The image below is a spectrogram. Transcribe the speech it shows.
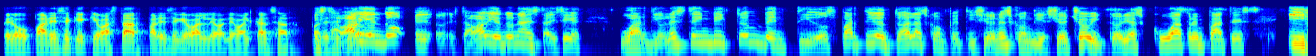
pero parece que, que, va a estar, parece que va, le, va a alcanzar. estaba, viendo, eh, estaba viendo unas estadísticas. Guardiola está invicto en 22 partidos en todas las competiciones con 18 victorias, 4 empates y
